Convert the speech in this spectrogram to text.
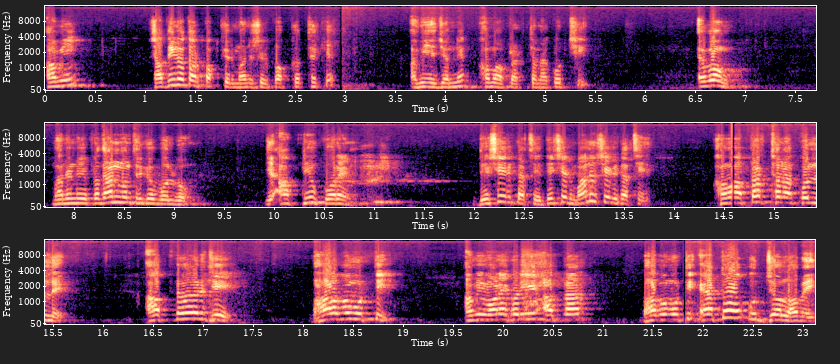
আমি স্বাধীনতার পক্ষের মানুষের পক্ষ থেকে আমি এই জন্যে ক্ষমা প্রার্থনা করছি এবং মাননীয় প্রধানমন্ত্রীকে বলব যে আপনিও করেন। দেশের কাছে, দেশের মানুষের কাছে ক্ষমা প্রার্থনা করলে আপনার যে ভাবমূর্তি, আমি মনে করি আপনার ভাবমূর্তি এত উজ্জ্বল হবে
